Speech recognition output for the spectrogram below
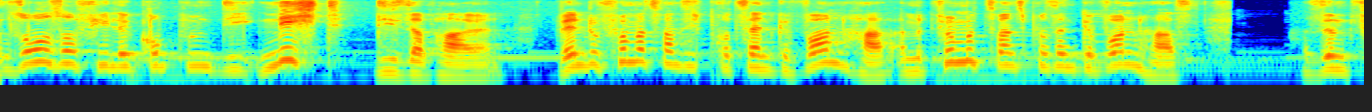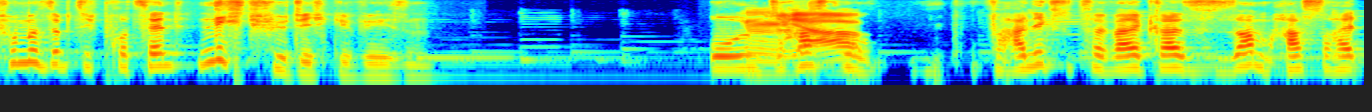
so, so viele Gruppen, die nicht diese Wahlen. Wenn du 25% gewonnen hast, mit 25% gewonnen hast, sind 75% nicht für dich gewesen. Und Hm, hast ja. du, vereinigst du zwei Wahlkreise zusammen, hast du halt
